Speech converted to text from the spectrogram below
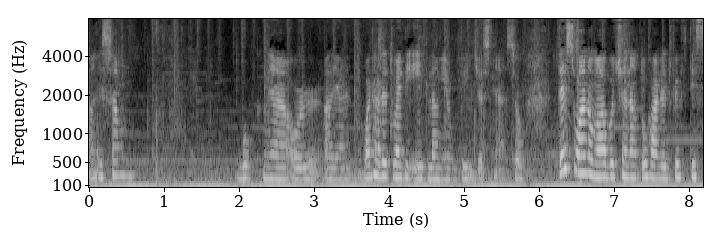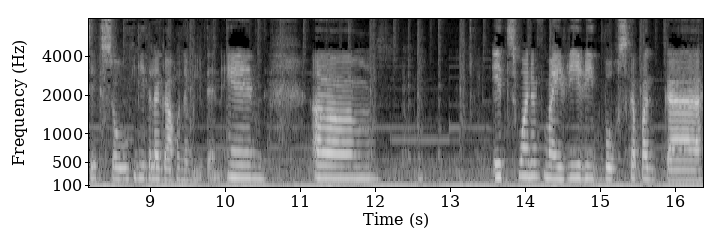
ang isang book niya or ayan, 128 lang yung pages niya. So, this one, umabot siya ng 256. So, hindi talaga ako nabitin. And, um, it's one of my reread books kapag ka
